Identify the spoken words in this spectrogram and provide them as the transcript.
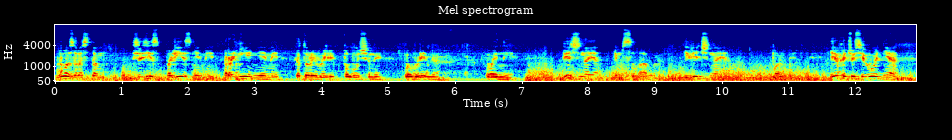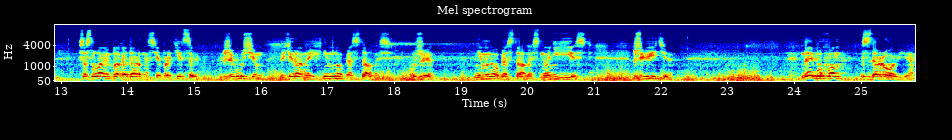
возрастом, в связи с болезнями, ранениями, которые были получены во время войны. Вечная им слава и вечная память. Я хочу сегодня со словами благодарности обратиться к живущим ветеранам. Их немного осталось уже, немного осталось, но они есть. Живите. Дай Бог вам здоровья.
